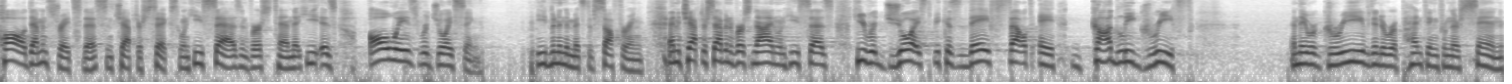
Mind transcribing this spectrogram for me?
Paul demonstrates this in chapter 6 when he says in verse 10 that he is always rejoicing, even in the midst of suffering. And in chapter 7, verse 9, when he says he rejoiced because they felt a godly grief and they were grieved into repenting from their sin.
